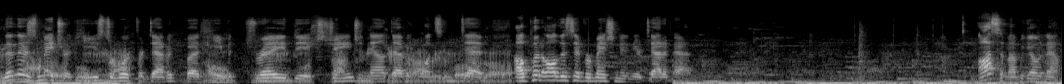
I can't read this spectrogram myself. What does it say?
Then there's Matrik. He used to work for Davik, but he betrayed the exchange, and now Davik wants him dead. I'll put all this information in your data pad. Awesome, I'll be going now.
